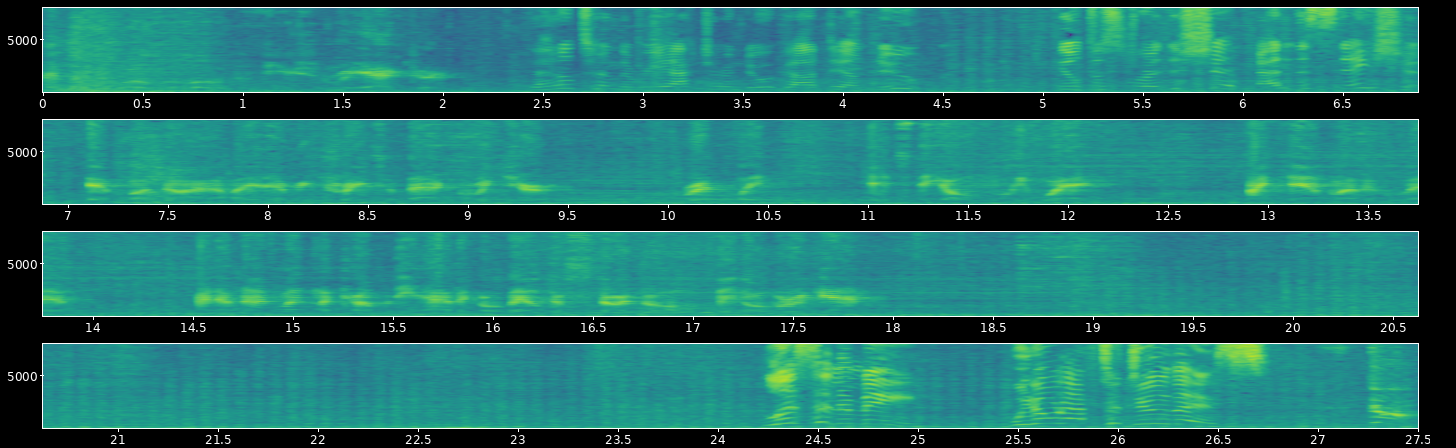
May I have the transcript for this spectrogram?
And then you overload the fusion reactor. That'll turn the reactor into a goddamn nuke. You'll destroy the ship and the station. It will annihilate every trace of that creature. Ripley, it's the only way. I can't let it live. And I'm not letting the company have it, or they'll just start the whole thing over again. Listen to me! We don't have to do this! Stop!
